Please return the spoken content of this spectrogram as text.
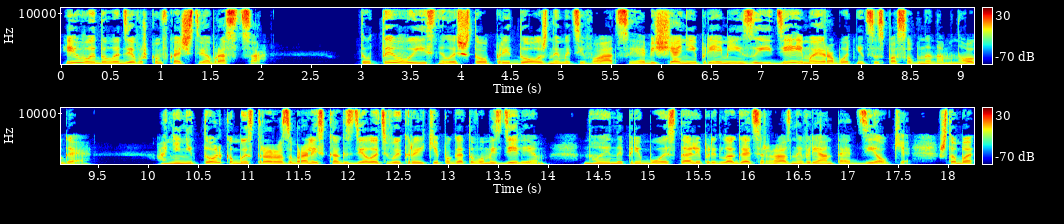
и выдала девушкам в качестве образца. Тут и выяснилось, что при должной мотивации обещании премии за идеи мои работницы способны на многое. Они не только быстро разобрались, как сделать выкройки по готовым изделиям, но и наперебой стали предлагать разные варианты отделки, чтобы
